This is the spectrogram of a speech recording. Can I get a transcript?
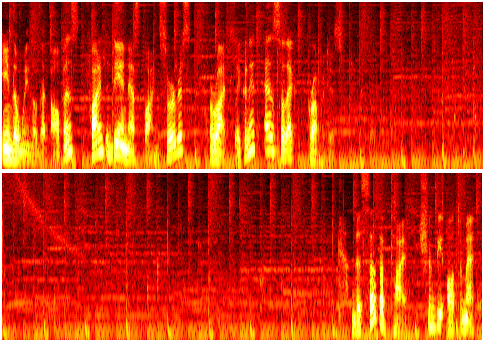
In the window that opens, find DNS Client Service, right-click on it and select Properties. The setup type should be automatic.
